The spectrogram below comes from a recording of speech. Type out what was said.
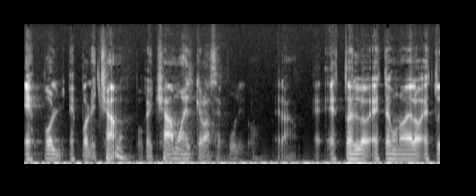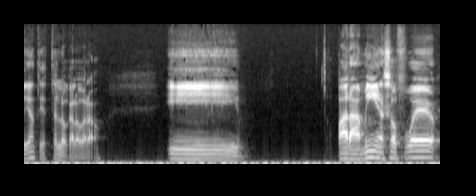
es por, es por el chamo, porque el chamo es el que lo hace público. Era, esto es lo, este es uno de los estudiantes y este es lo que ha logrado. Y para mí eso fue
